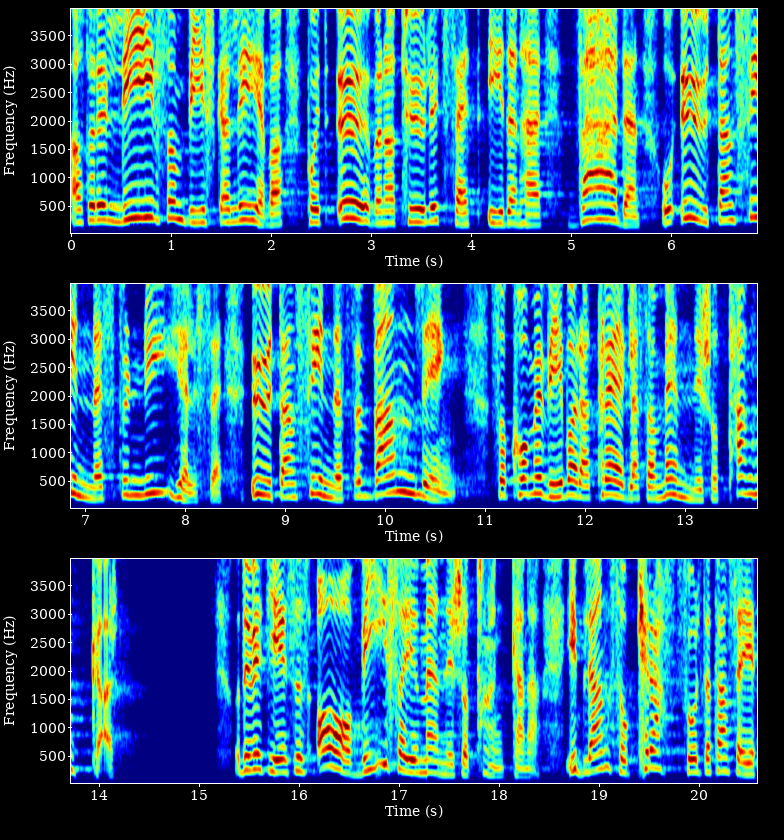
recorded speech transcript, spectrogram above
Alltså det liv som vi ska leva på ett övernaturligt sätt i den här världen och utan sinnes förnyelse, utan sinnes förvandling så kommer vi bara att präglas av människotankar. Och du vet Jesus avvisar ju människotankarna, ibland så kraftfullt att han säger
